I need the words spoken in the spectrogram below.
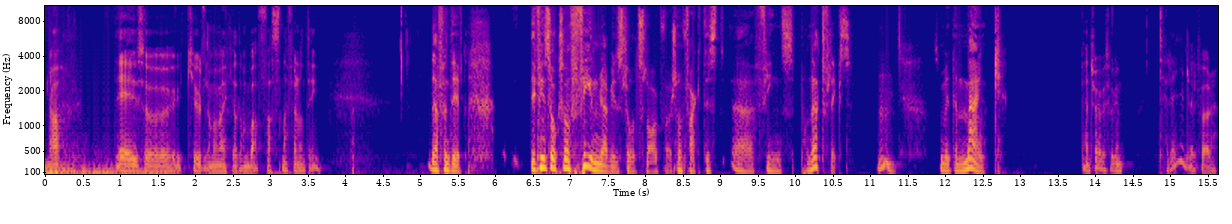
Ja, det är ju så kul när man märker att de bara fastnar för någonting. Definitivt. Det finns också en film jag vill slå ett slag för som faktiskt eh, finns på Netflix. Mm. Som heter Mank. Den tror jag vi såg en trailer för.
